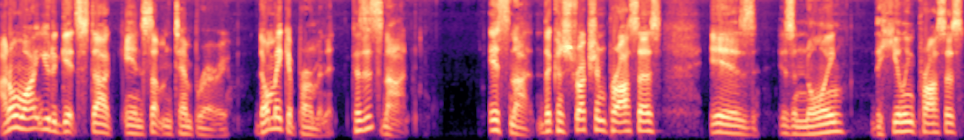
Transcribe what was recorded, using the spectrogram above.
I don't want you to get stuck in something temporary. Don't make it permanent because it's not. It's not. The construction process is is annoying. The healing process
